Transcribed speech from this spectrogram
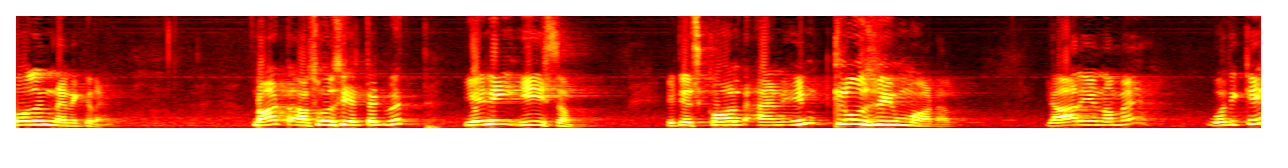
போதும்னு நினைக்கிறேன். Not associated with any ism it is called an inclusive model யாரையும் நம்ம ஒதுக்கி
